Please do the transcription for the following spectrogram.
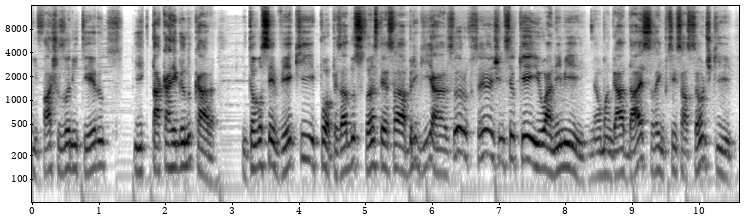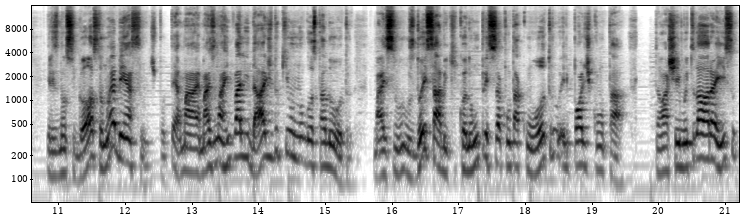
enfaixa o Zoro inteiro e tá carregando o cara. Então você vê que, pô, apesar dos fãs ter essa briguinha, ah, Zoro, você, gente não sei o que, e o anime, né, o mangá dá essa sensação de que eles não se gostam, não é bem assim. Tipo, é, uma, é mais uma rivalidade do que um não gostar do outro. Mas os dois sabem que quando um precisa contar com o outro, ele pode contar. Então achei muito da hora isso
